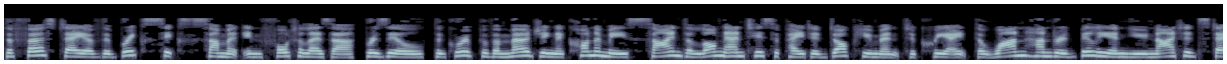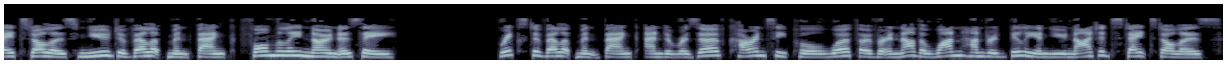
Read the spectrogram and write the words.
the first day of the BRICS 6th summit in Fortaleza, Brazil, the group of emerging economies signed the long anticipated document to create the 100 billion United United States dollars new development bank, formerly known as the BRICS Development Bank, and a reserve currency pool worth over another 100 billion United States dollars.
